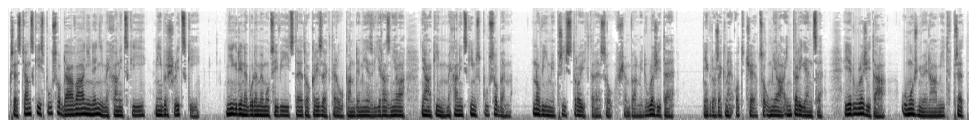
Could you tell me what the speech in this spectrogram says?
Křesťanský způsob dávání není mechanický, nýbrž lidský. Nikdy nebudeme moci výjít z této krize, kterou pandemie zvýraznila nějakým mechanickým způsobem, novými přístroji, které jsou všem velmi důležité, Někdo řekne, otče, co umělá inteligence, je důležitá, umožňuje nám mít vpřed.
